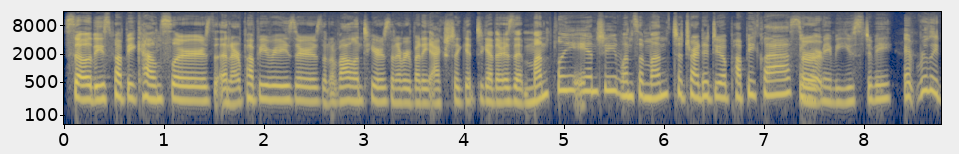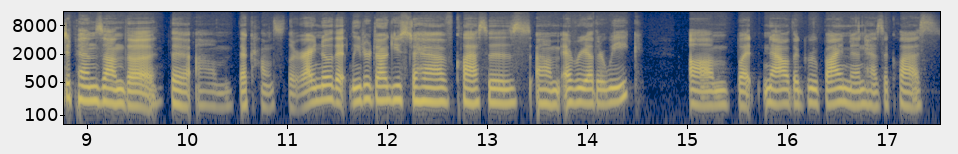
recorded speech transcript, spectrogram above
So these puppy counselors and our puppy raisers and our volunteers and everybody actually get together. Is it monthly, Angie? Once a month to try to do a puppy class, or Right. maybe used to be? It really depends on the the um, the counselor. I know that Leader Dog used to have classes um, every other week, um, but now the group I'm in has a class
